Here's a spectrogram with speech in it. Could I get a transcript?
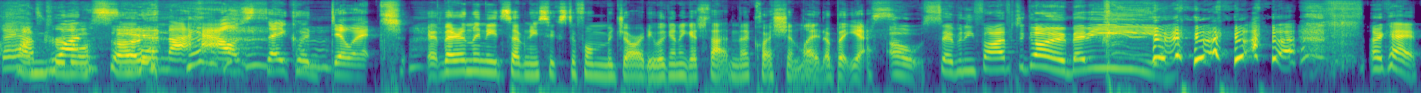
They have hundred one or so. seat in the house. They could do it. They only need 76 to form a majority. We're going to get to that in the question later, but yes. Oh, 75 to go, baby. okay,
